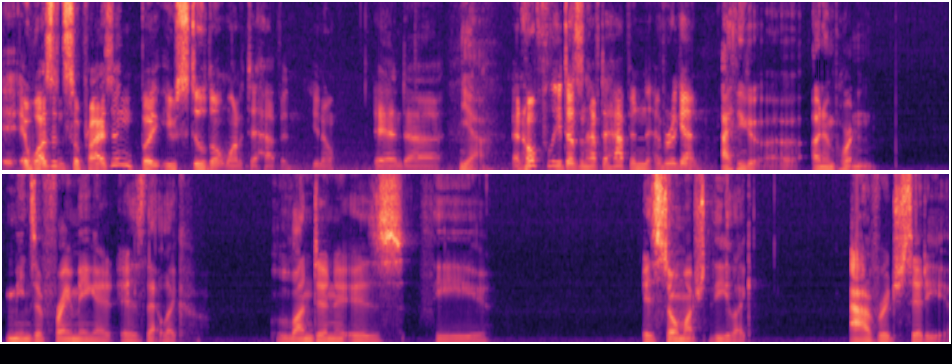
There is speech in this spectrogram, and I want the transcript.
it, it wasn't surprising, but you still don't want it to happen, you know, and uh, yeah. and hopefully it doesn't have to happen ever again. I think uh, an important means of framing it is that like London is the is so much the like average city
